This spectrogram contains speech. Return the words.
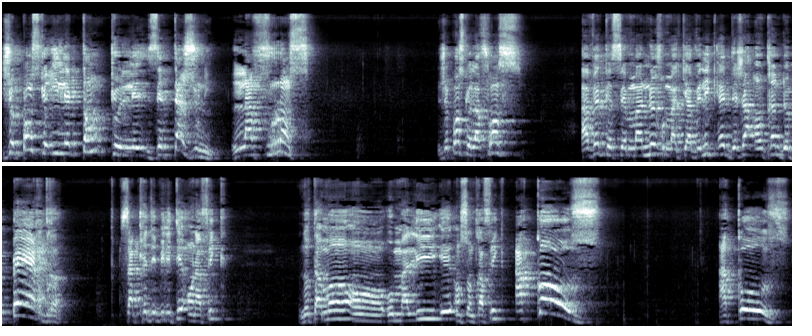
je pense qu'il est temps que les États-Unis, la France, je pense que la France, avec ses manœuvres machiavéliques, est déjà en train de perdre sa crédibilité en Afrique, notamment au Mali et en Centrafrique, à cause, à cause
